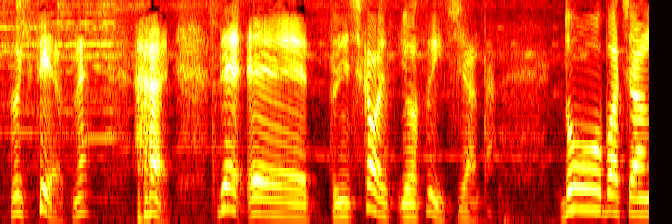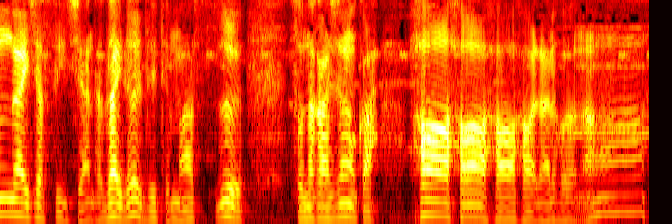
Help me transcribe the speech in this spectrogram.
鈴木誠也ですね。はい。で、えー、っと、西川4打数1安打。ドーバちゃんが1打数1安打。代打で出てます。そんな感じなのか。はあはあはあはあ、なるほどな。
